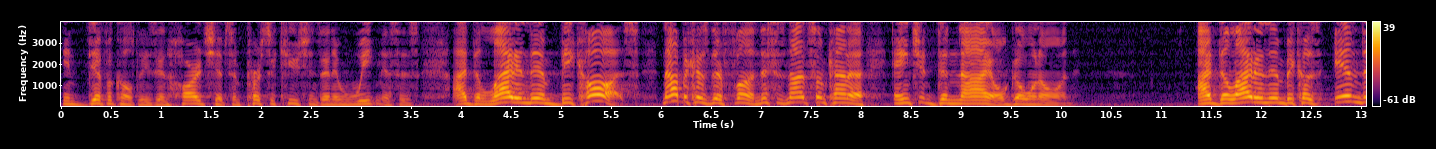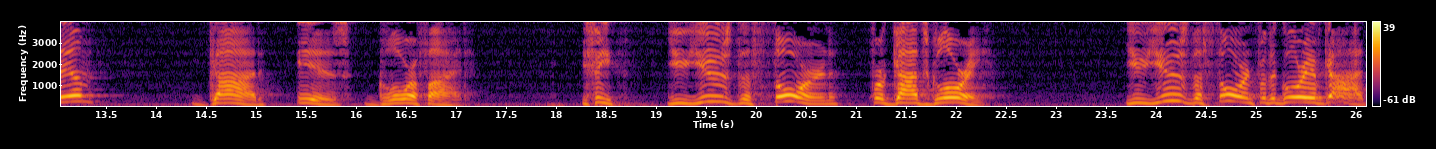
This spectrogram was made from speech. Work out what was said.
in difficulties, in hardships, in persecutions, and in weaknesses. I delight in them because, not because they're fun. This is not some kind of ancient denial going on. I delight in them because in them, God is glorified. You see, you use the thorn for God's glory. You use the thorn for the glory of God.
